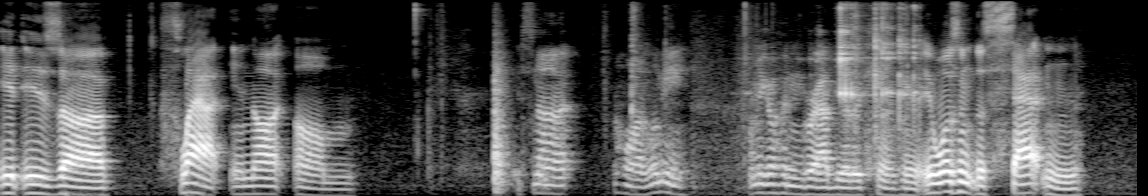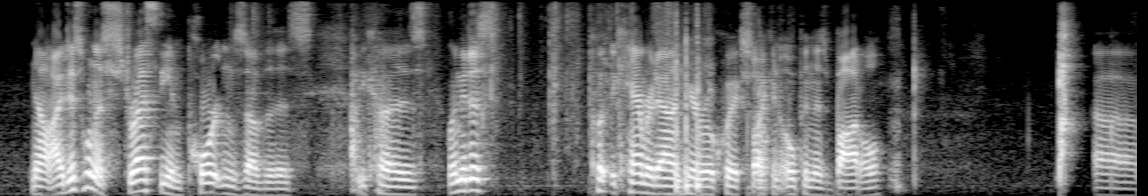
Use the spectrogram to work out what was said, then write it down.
it is uh, flat and not, um, it's not, hold on, let me, let me go ahead and grab the other can here. It wasn't the satin. Now, I just want to stress the importance of this because, let me just put the camera down here real quick so I can open this bottle. Uh,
